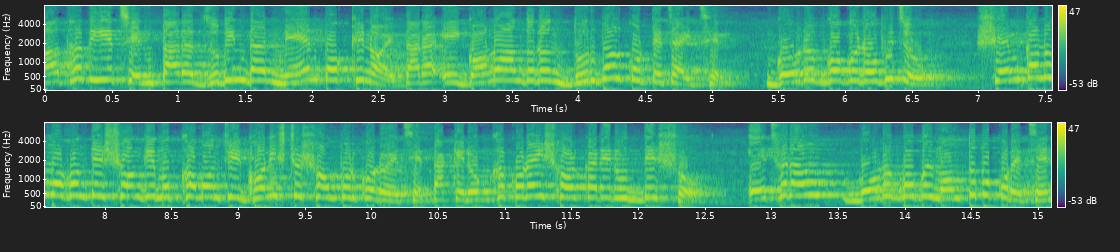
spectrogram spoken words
বাধা দিয়েছেন, তারা জুবিনদার ন্যায়ের পক্ষে নয়, তারা এই গণ আন্দোলন দুর্বল করতে চাইছেন। গৌরব গগৈর অভিযোগ, শ্যামকানু মহন্তের সঙ্গে মুখ্যমন্ত্রীর ঘনিষ্ঠ সম্পর্ক রয়েছে, তাকে রক্ষা করাই সরকারের উদ্দেশ্য। এছাড়াও গৌরব গগৈ মন্তব্য করেছেন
